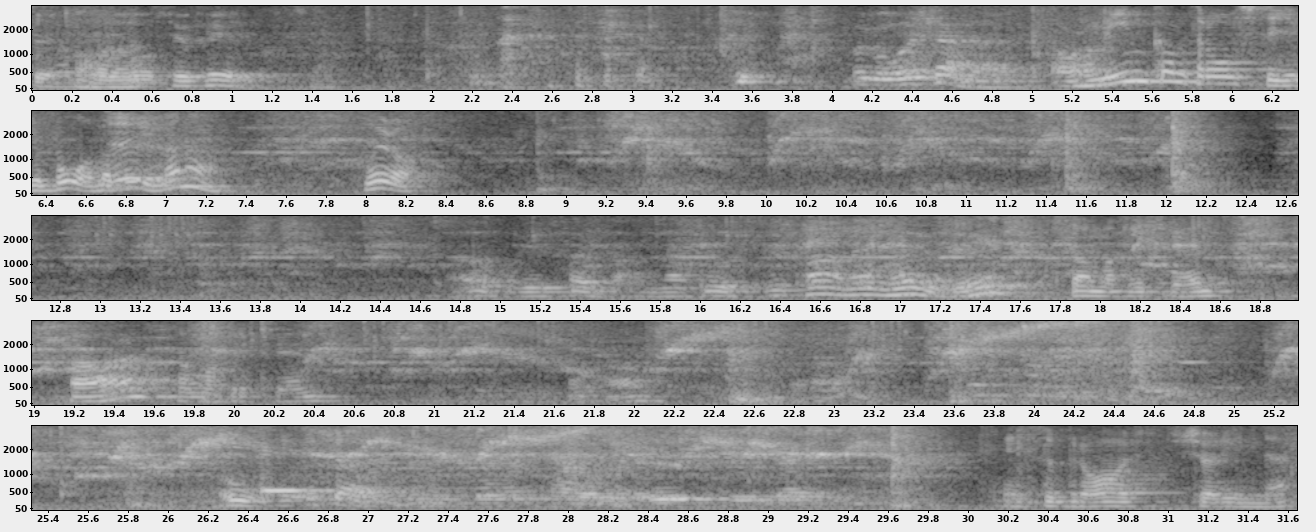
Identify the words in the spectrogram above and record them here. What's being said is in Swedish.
styra Ja, de måste ju filma. Hur går det Ja, Min kontroll styr båda bilarna. Nu då? Ja, förbannat fan är det möjligt? Samma frekvens. Ja. Samma frekvens. Det är inte så bra kör inne.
